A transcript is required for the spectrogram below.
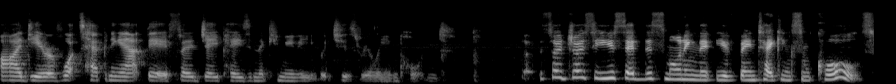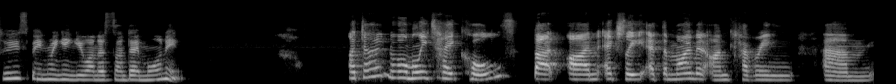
idea of what's happening out there for GPs in the community, which is really important. So, Josie, you said this morning that you've been taking some calls. Who's been ringing you on a Sunday morning? I don't normally take calls, but I'm actually at the moment I'm covering um,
